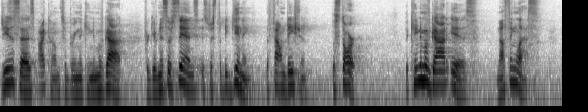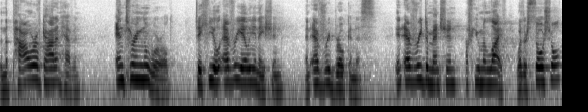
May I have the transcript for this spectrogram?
Jesus says, "I come to bring the kingdom of God." Forgiveness of sins is just the beginning, the foundation the start. The kingdom of God is nothing less than the power of God in heaven entering the world to heal every alienation and every brokenness in every dimension of human life, whether social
